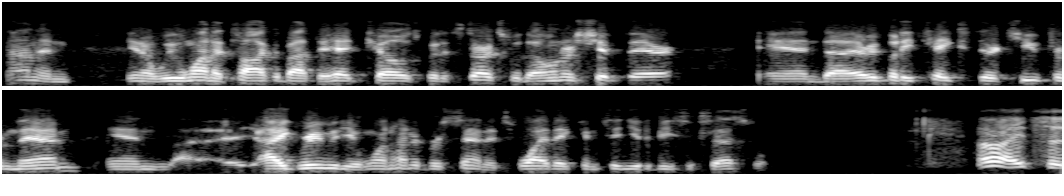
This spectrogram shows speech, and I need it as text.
down. And you know, we want to talk about the head coach, but it starts with ownership there, and uh, everybody takes their cue from them. And I, I agree with you 100%. It's why they continue to be successful. All right, so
